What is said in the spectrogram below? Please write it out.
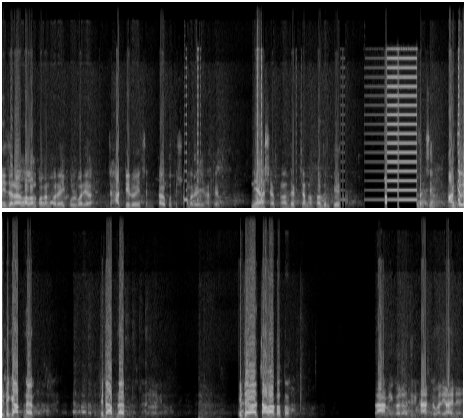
নিজেরা লালন পালন করে এই ফুলবাড়িয়া যে হাটটি রয়েছে, তারা প্রতি সোমবার এই হাটে নিয়ে আসে। আপনারা দেখছেন, আপনাদেরকে আঙ্কেল এটা কি আপনার? এটা আপনার? এটার চাওয়া কত? আমি কাস্টমারই হয় নাই।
